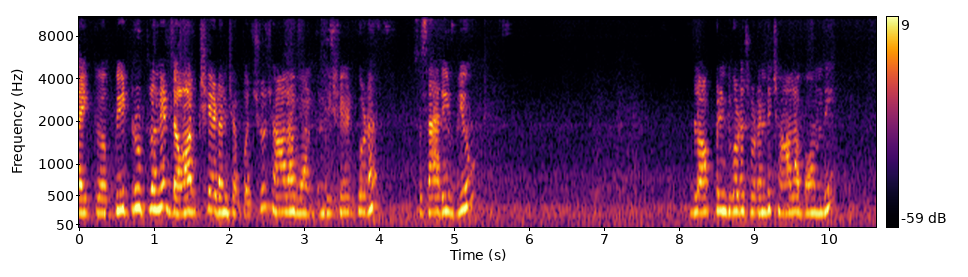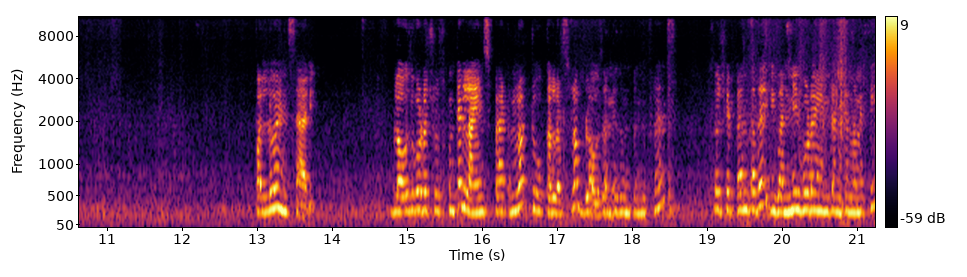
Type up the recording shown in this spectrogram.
లైక్ బీట్రూట్లోనే డార్క్ షేడ్ అని చెప్పొచ్చు. చాలా బాగుంటుంది షేడ్ కూడా. So saree view. Block print కూడా చూడండి చాలా బాగుంది. పళ్ళు అండ్ శారీ. బ్లౌజ్ కూడా చూసుకుంటే లైన్స్ ప్యాటర్న్లో టూ కలర్స్లో బ్లౌజ్ అనేది ఉంటుంది ఫ్రెండ్స్. సో చెప్పాను కదా ఇవన్నీ కూడా ఏంటంటే మనకి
